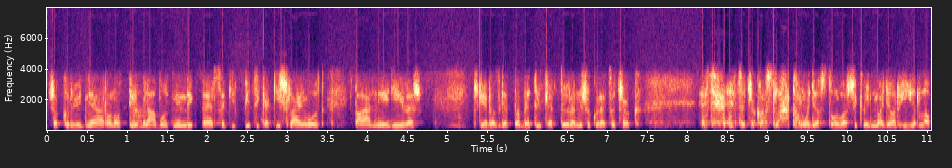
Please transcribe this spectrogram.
és akkor úgy nyáron ott téblábolt mindig, persze, egy picike kislány volt, talán négy éves, és kérdezgette a betűket tőlem, és akkor egyszer csak egyszer csak azt látom, hogy azt olvasik, hogy magyar hírlap.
